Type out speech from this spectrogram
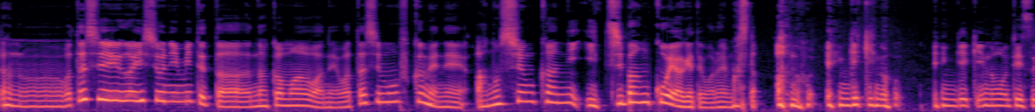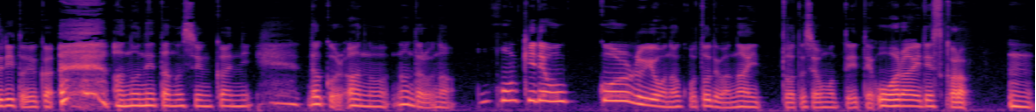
あのー、私が一緒に見てた仲間はね私も含めねあの瞬間に一番声上げて笑いました。あの演劇の演劇のディスりというかあのネタの瞬間に。だからあのなんだろうな本気で怒るようなことではないと私は思っていてお笑いですから。うん、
